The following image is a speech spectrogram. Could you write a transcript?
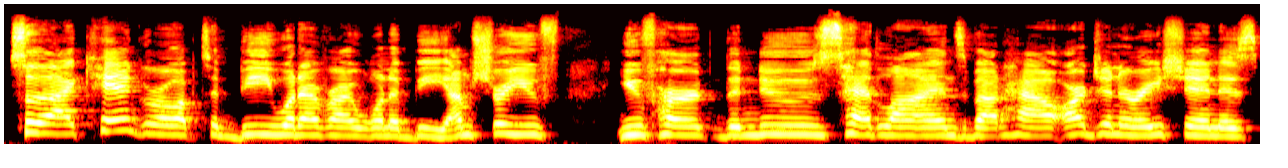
so that I can grow up to be whatever I want to be. I'm sure you've you've heard the news headlines about how our generation is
